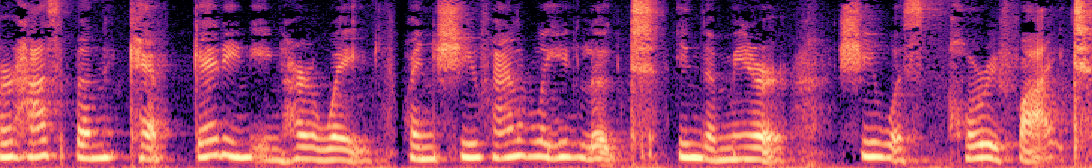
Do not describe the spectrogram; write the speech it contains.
her husband kept getting in her way. When she finally looked in the mirror, she was horrified.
